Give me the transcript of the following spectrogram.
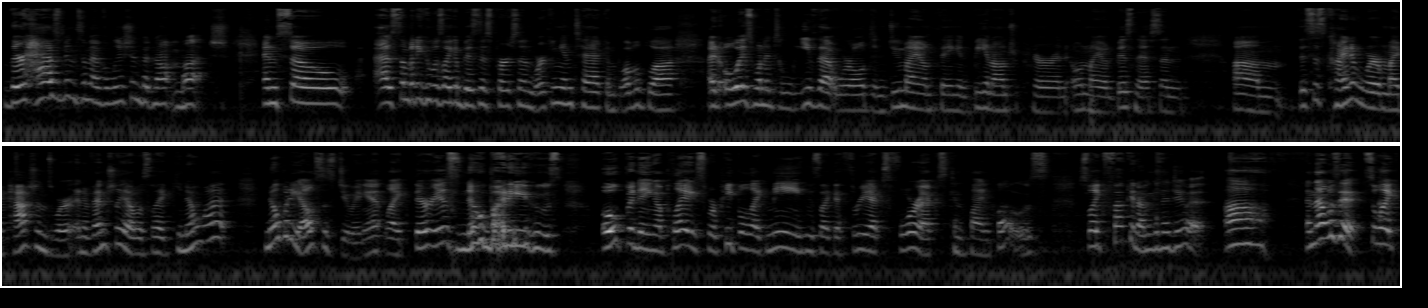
there has been some evolution, but not much. And so, as somebody who was like a business person working in tech and blah, blah, blah, I'd always wanted to leave that world and do my own thing and be an entrepreneur and own my own business. And um, this is kind of where my passions were. And eventually I was like, you know what? Nobody else is doing it. Like, there is nobody who's opening a place where people like me, who's like a 3X, 4X, can find clothes. So, like, fuck it, I'm going to do it. Oh, And that was it. So, like,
